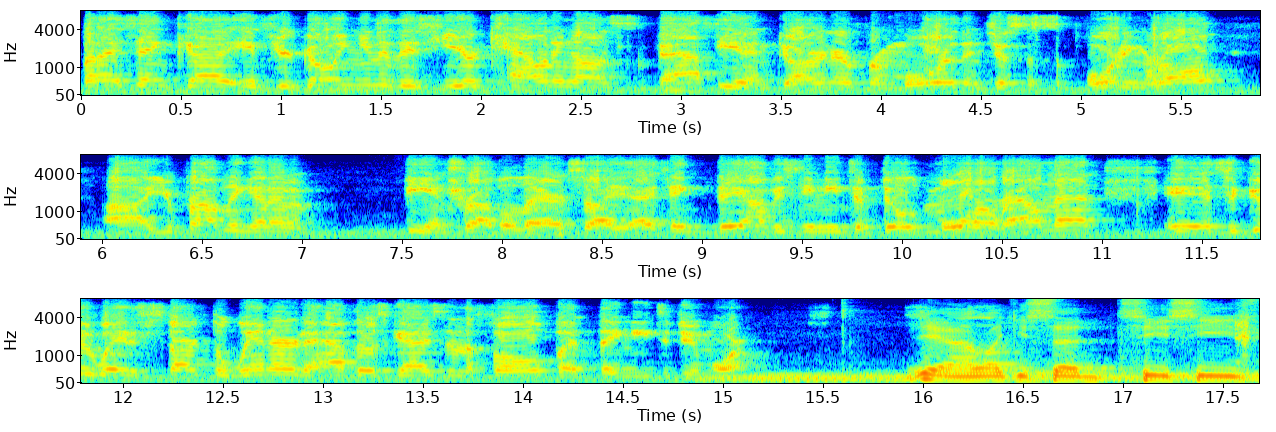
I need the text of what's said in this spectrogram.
But I think uh, if you're going into this year counting on Sabathia and Gardner for more than just a supporting role, uh, you're probably going to be in trouble there. So I, I, think they obviously need to build more around that. It's a good way to start the winter to have those guys in the fold, but they need to do more. Yeah, like you said, CC's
